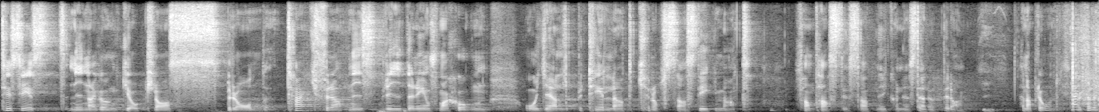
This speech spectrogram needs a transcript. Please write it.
till sist Nina Gunke och Claes Brodd. Tack för att ni sprider information och hjälper till att krossa stigmat. Fantastiskt att ni kunde ställa upp idag. En applåd. Tack för det.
